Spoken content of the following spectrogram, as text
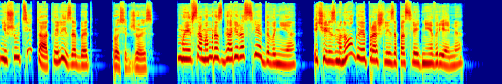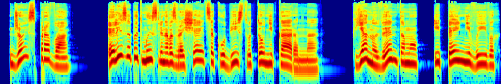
«Не шути так, Элизабет», — просит Джойс. «Мы в самом разгаре расследования и через многое прошли за последнее время. Джойс права. Элизабет мысленно возвращается к убийству Тони Карранна, к Яну Вентому и Пенни Вывах,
